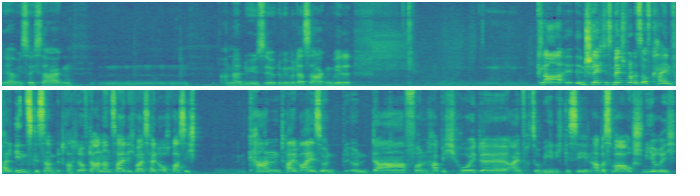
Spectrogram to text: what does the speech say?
äh, ja, wie soll ich sagen, Analyse oder wie man das sagen will klar, ein schlechtes Match war das auf keinen Fall insgesamt betrachtet. Auf der anderen Seite, ich weiß halt auch, was ich kann teilweise und, und davon habe ich heute einfach zu wenig gesehen. Aber es war auch schwierig.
